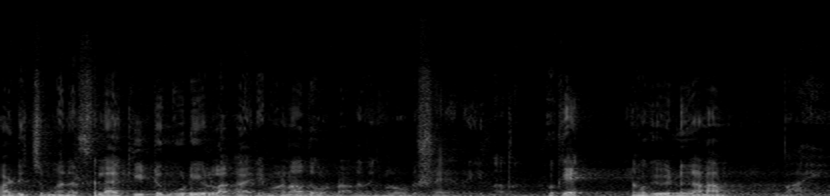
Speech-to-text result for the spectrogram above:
പഠിച്ച് മനസ്സിലാക്കിയിട്ടും കൂടിയുള്ള കാര്യമാണ്. അതുകൊണ്ടാണ് നിങ്ങളോട് ഷെയർ ചെയ്യുന്നത്. ഓക്കെ? നമുക്ക് വീണ്ടും കാണാം. ബൈ.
